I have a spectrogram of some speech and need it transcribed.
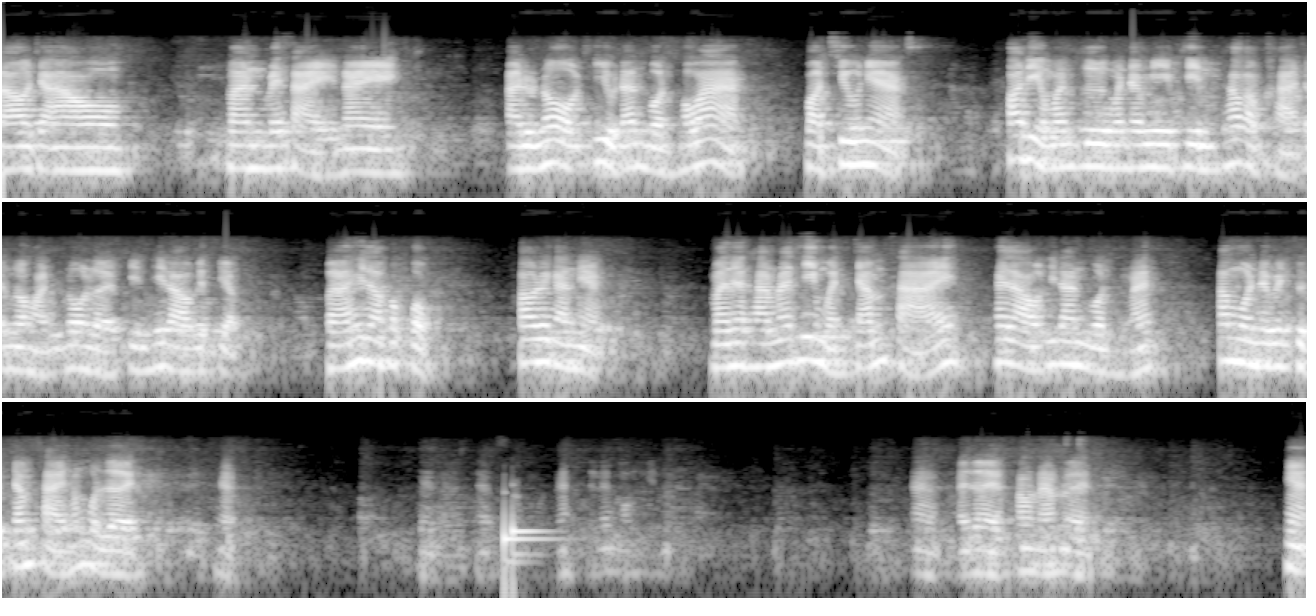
เราจะเอามันไปใส่ใน Arduino ที่อยู่ด้านบน เพราะว่า บอร์ดชิลเนี่ยข้อดีของมันคือมันจะมีพินเท่ากับขาจำนวนของ Arduino เลยพินที่เราไปเสียบเวลาที่เราประกบเข้าด้วยกันเนี่ย มันจะทำหน้าที่เหมือนจ้ำสายให้เราที่ด้านบนเห็นไหมข้างบนจะเป็นจุดจ้ำสายทั้งหมดเลยเนี่ยนะจะได้มองเห็นอ่าไปเลยเข้าน้ำเลย เนี่ย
